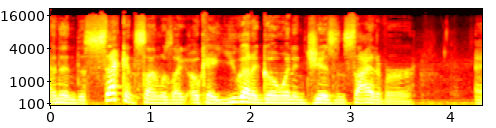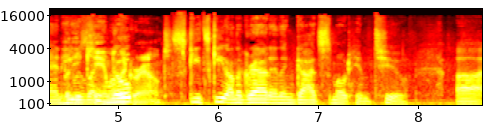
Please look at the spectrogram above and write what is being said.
and then the second son was like okay you got to go in and jizz inside of her. And he he was like came on the nope. skeet skeet on the ground and then god smote him too. Uh,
